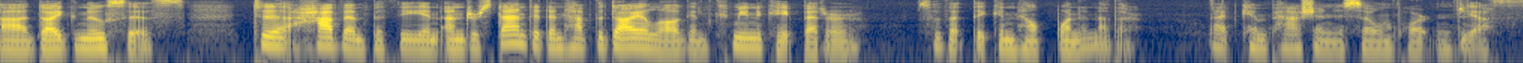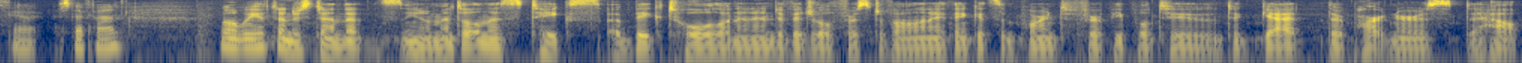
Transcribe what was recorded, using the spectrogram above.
a diagnosis, to have empathy and understand it and have the dialogue and communicate better so that they can help one another. That compassion is so important. Yes. Yeah, Stefan. Well, we have to understand that you know mental illness takes a big toll on an individual first of all, and I think it's important for people to to get their partners to help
